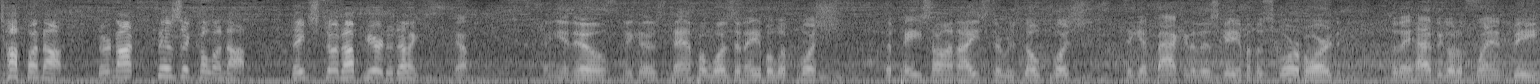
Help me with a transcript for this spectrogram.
tough enough. They're not physical enough. They've stood up here tonight. Yep. And you knew because Tampa wasn't able to push the pace on ice. There was no push to get back into this game on the scoreboard. So they had to go to plan B.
